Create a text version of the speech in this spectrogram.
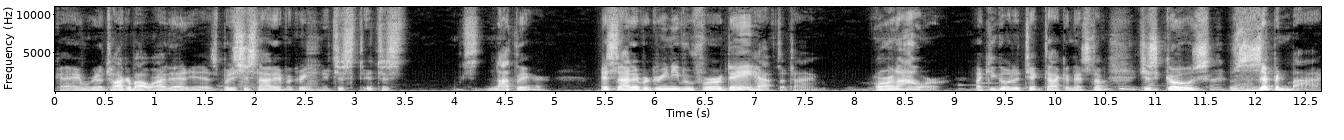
Okay, and we're going to talk about why that is, but it's just not evergreen. It's just, it just, it's not there. It's not evergreen even for a day half the time or an hour. Like you go to TikTok and that stuff just goes zipping by.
